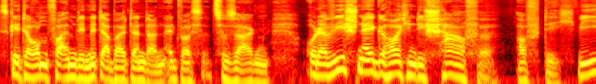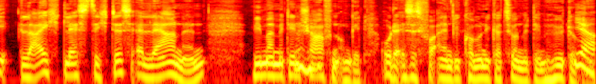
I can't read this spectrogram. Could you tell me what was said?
Es geht darum, vor allem den Mitarbeitern dann etwas zu sagen. Oder wie schnell gehorchen die Schafe auf dich? Wie leicht lässt sich das erlernen, wie man mit den Schafen umgeht? Oder ist es vor allem die Kommunikation mit dem Hütehund? Ja,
